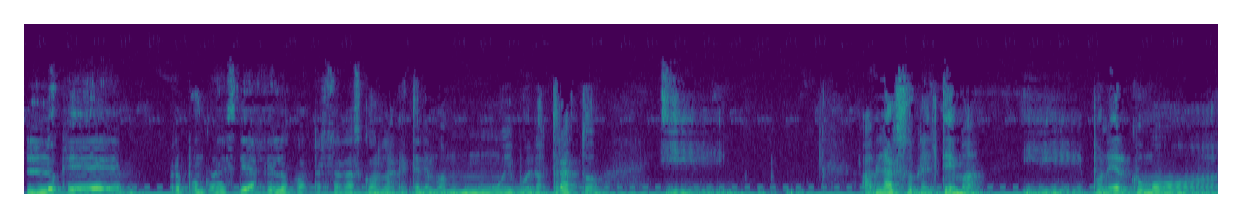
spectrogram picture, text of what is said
lo que propongo es de hacerlo con personas con las que tenemos muy buen trato y hablar sobre el tema y poner como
